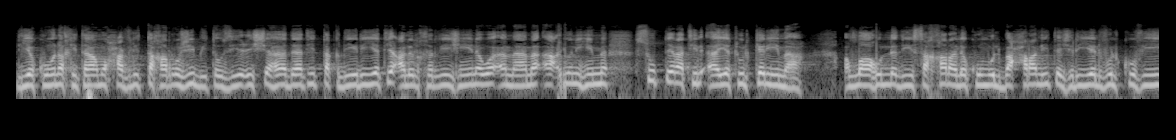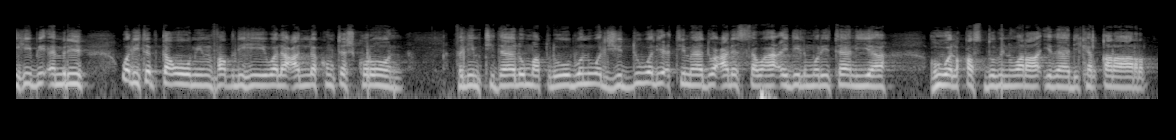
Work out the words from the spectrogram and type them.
ليكون ختام حفل التخرج بتوزيع الشهادات التقديرية على الخريجين وأمام أعينهم سطرت الآية الكريمة. الله الذي سخر لكم البحر لتجري الفلك فيه بأمره ولتبتغوا من فضله ولعلكم تشكرون. فالامتدال مطلوب والجد والاعتماد على السواعد الموريتانية هو القصد من وراء ذلك القرار.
